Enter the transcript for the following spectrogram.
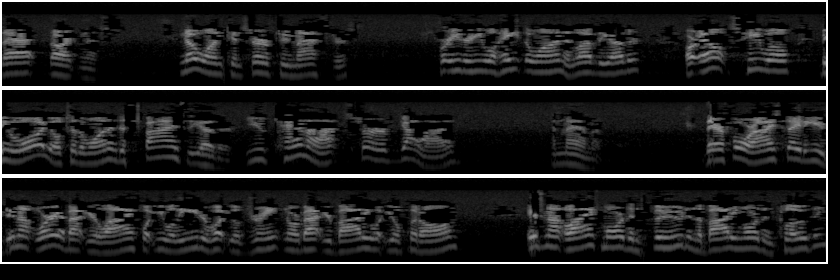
that darkness? No one can serve two masters. For either he will hate the one and love the other, or else he will be loyal to the one and despise the other. You cannot serve God and mammon. Therefore, I say to you, do not worry about your life, what you will eat or what you'll drink, nor about your body, what you'll put on. Is not life more than food, and the body more than clothing?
